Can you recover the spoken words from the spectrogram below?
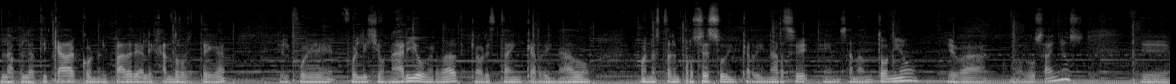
la platicada con el padre Alejandro Ortega. Él fue, fue legionario, ¿verdad? Que ahora está incardinado, bueno, está en proceso de incardinarse en San Antonio, lleva como dos años. Eh,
